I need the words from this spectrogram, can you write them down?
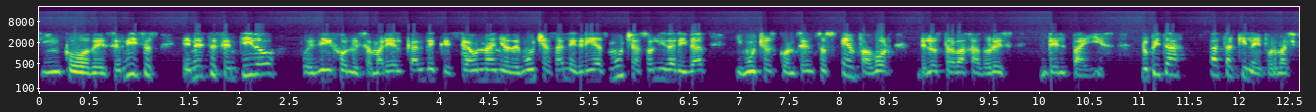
cinco de servicios. En este sentido, pues dijo Luisa María Alcalde que sea un año de muchas alegrías, mucha solidaridad y muchos consensos en favor de los trabajadores del país. Lupita, hasta aquí la información.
